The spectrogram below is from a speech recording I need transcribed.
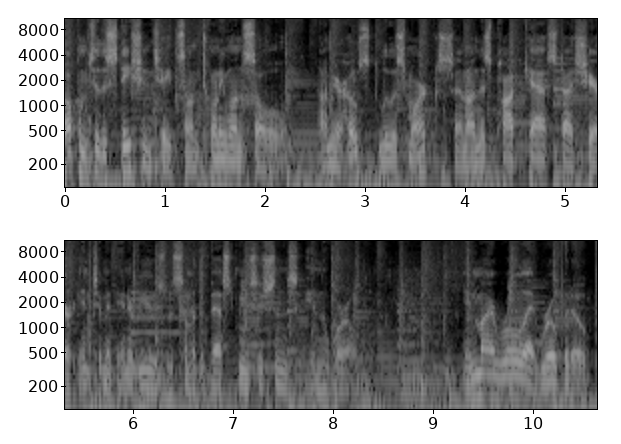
Welcome to the Station Tapes on 21 Soul. I'm your host, Louis Marks, and on this podcast, I share intimate interviews with some of the best musicians in the world. In my role at Rope-A-Dope,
